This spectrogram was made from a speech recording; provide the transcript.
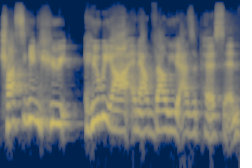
trusting in who, who we are and our value as a person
